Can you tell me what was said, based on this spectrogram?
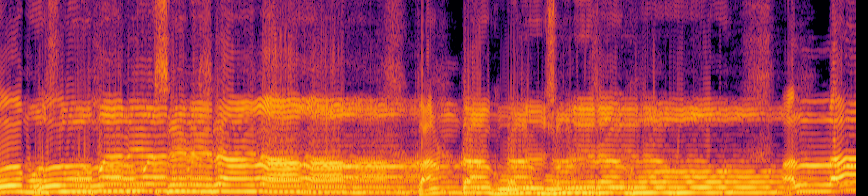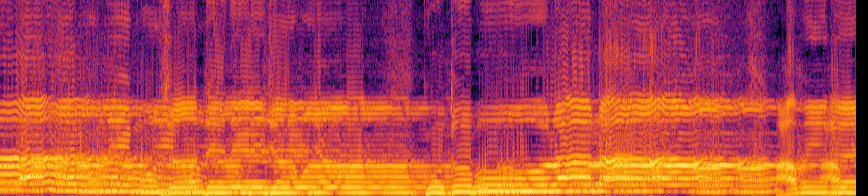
ও মুসলমান ছেলেরা কান্ডা ঘুরে শুনে রাখো। আল্লাহ মুজাদের জামা কুতুবুল আলা আমি রে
